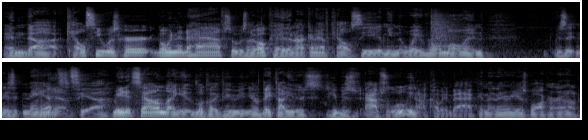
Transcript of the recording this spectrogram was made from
and uh, Kelce was hurt going into half, so it was like, okay, they're not gonna have Kelce. I mean, the way Romo and was it is it Nantz? Nantz, yeah. Made it sound like it looked like he, you know they thought he was he was absolutely not coming back, and then there he is walking around.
